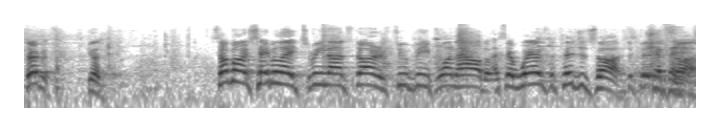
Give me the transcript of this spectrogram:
Perfect. Good. Submarine, table eight, three non-starters, two beef, one halibut. I said, where's the pigeon sauce? The pigeon Chef, uh,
